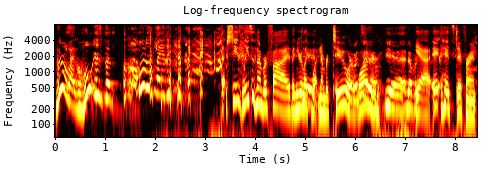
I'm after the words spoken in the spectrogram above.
we were like, "Who is the who this lady?" that she's Lisa's number five, and you're like, what number two or number one? Two. Or, yeah, yeah, two. it hits different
